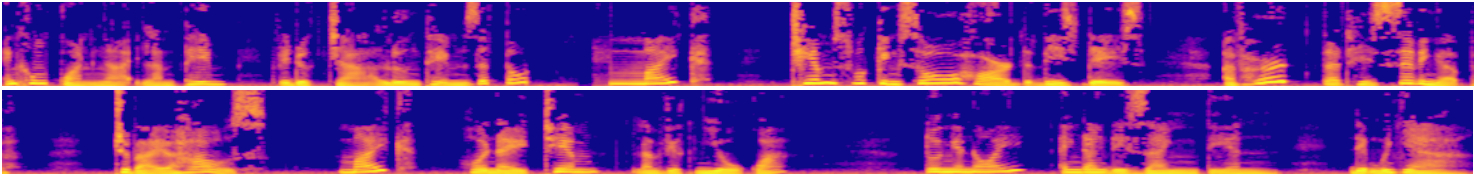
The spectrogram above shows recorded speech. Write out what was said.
Anh không quản ngại làm thêm vì được trả lương thêm rất tốt. Mike, Tim's working so hard these days. I've heard that he's saving up to buy a house. Mike, hồi này Tim làm việc nhiều quá. Tôi nghe nói anh đang để dành tiền để mua nhà.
